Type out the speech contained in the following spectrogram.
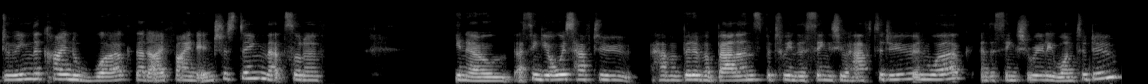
doing the kind of work that I find interesting, that sort of, you know, I think you always have to have a bit of a balance between the things you have to do in work and the things you really want to do.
